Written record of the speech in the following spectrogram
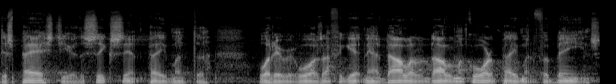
this past year, the six cent payment, the whatever it was, I forget now, dollar, a dollar and a quarter payment for beans.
